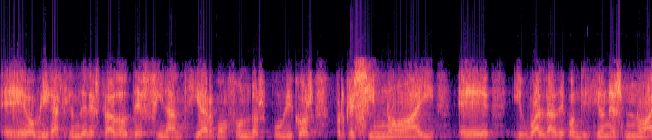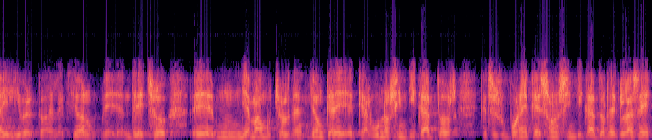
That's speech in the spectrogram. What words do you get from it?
eh, obligación del Estado de financiar con fondos públicos, porque si no hay eh, igualdad de condiciones no hay libertad de elección. Eh, de hecho, llama mucho la atención que, algunos sindicatos, que se supone que son sindicatos de clase,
